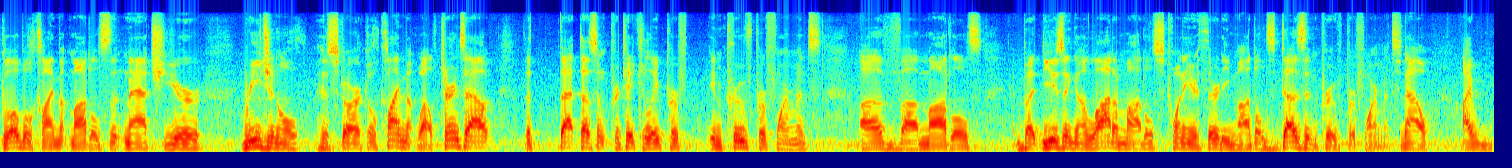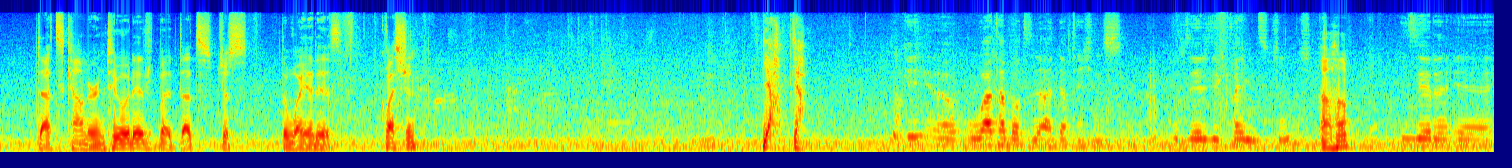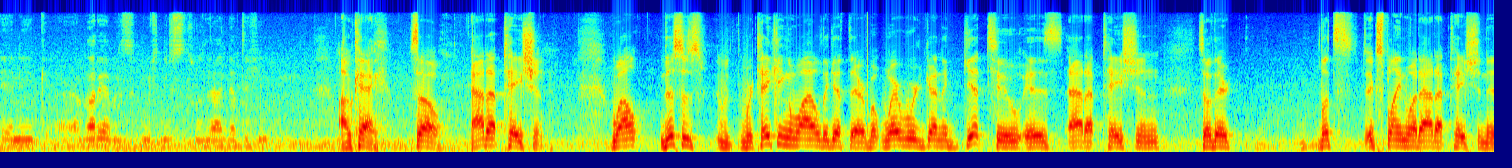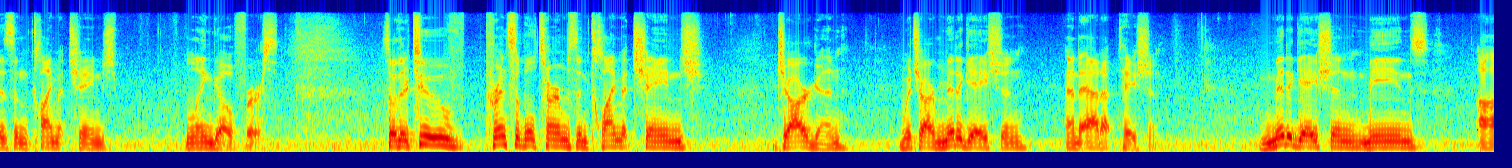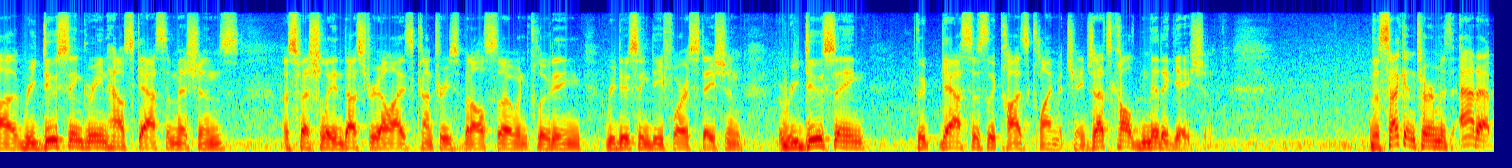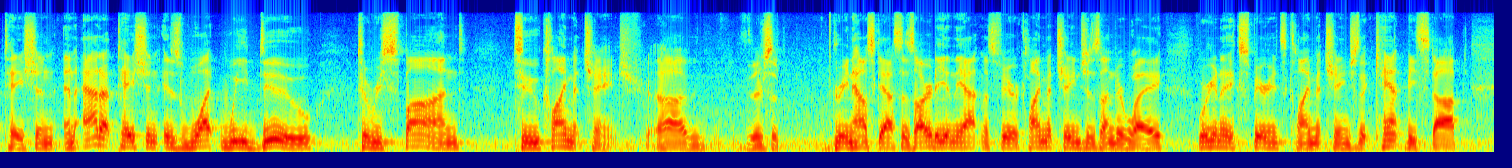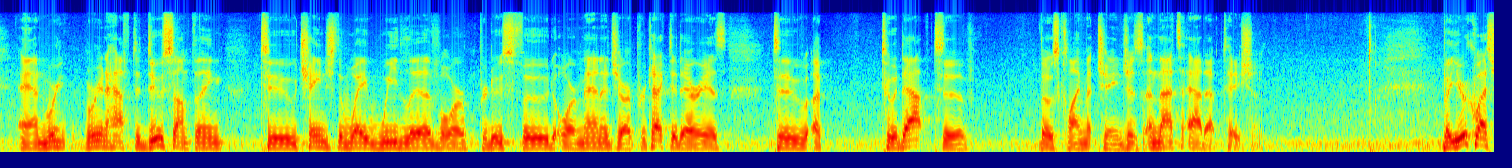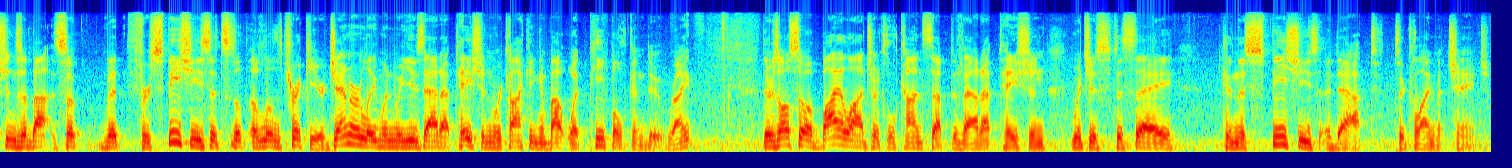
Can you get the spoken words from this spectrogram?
global climate models that match your regional historical climate well. Turns out that that doesn't particularly perf improve performance of uh, models, but using a lot of models, 20 or 30 models, does improve performance. Now, I, that's counterintuitive, but that's just the way it is. Question? Yeah, yeah. Okay, uh, what about the adaptations? If there is a climate change, Uh huh. is there uh, any uh, variables which leads to the adaptation? Okay, so adaptation. Well, this is, we're taking a while to get there, but where we're going to get to is adaptation. So there, let's explain what adaptation is in climate change lingo first. So there are two principal terms in climate change jargon, which are mitigation and adaptation. Mitigation means uh, reducing greenhouse gas emissions, especially industrialized countries, but also including reducing deforestation, reducing the gases that cause climate change. That's called mitigation. The second term is adaptation, and adaptation is what we do to respond to climate change. Uh, there's a greenhouse gases already in the atmosphere, climate change is underway, we're going to experience climate change that can't be stopped, and we're, we're going to have to do something to change the way we live or produce food or manage our protected areas to, uh, to adapt to those climate changes, and that's adaptation. But your question's about, so, but for species, it's a, a little trickier. Generally, when we use adaptation, we're talking about what people can do, right? There's also a biological concept of adaptation, which is to say, can the species adapt to climate change?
